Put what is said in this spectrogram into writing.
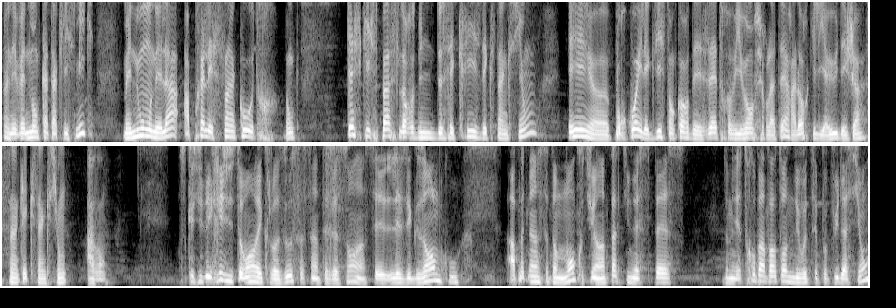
un événement cataclysmique, mais nous, on est là après les cinq autres. Donc, qu'est-ce qui se passe lors d'une de ces crises d'extinction? Et euh, pourquoi il existe encore des êtres vivants sur la Terre alors qu'il y a eu déjà cinq extinctions avant? Ce que tu décris justement avec l'oiseau, ça c'est intéressant, hein, c'est les exemples où, à partir d'un certain moment, quand tu impactes une espèce de manière trop importante au niveau de ses populations,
